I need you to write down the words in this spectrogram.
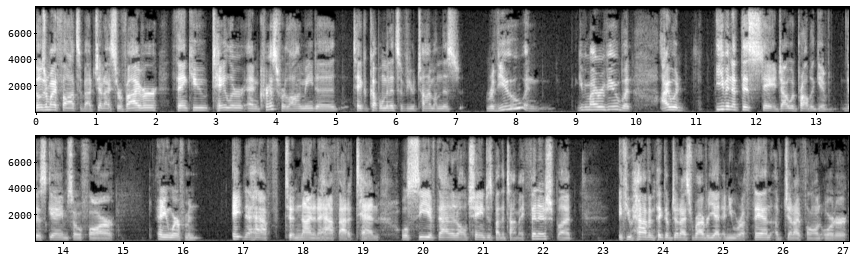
those are my thoughts about Jedi Survivor. Thank you, Taylor and Chris, for allowing me to take a couple minutes of your time on this review and give you my review. But I would, even at this stage, I would probably give this game so far anywhere from an eight and a half to nine and a half out of ten. We'll see if that at all changes by the time I finish. But if you haven't picked up Jedi Survivor yet and you were a fan of Jedi Fallen Order,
